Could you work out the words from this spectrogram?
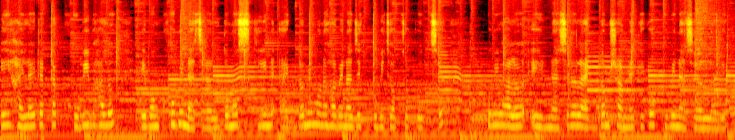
এই হাইলাইটারটা খুবই ভালো এবং খুবই ন্যাচারাল তোমার স্কিন একদমই মনে হবে না যে খুবই চকচক করছে। খুবই ভালো, এই ন্যাচারাল একদম সামনে থেকেও খুবই ন্যাচারাল লাগে।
